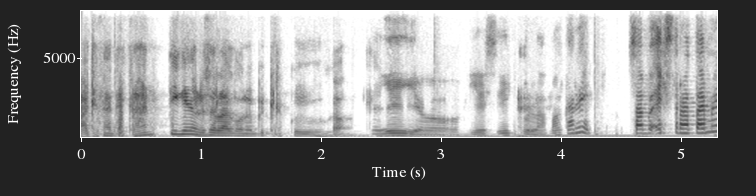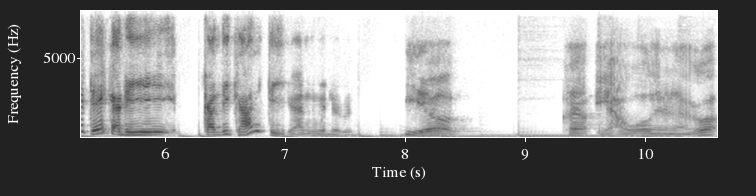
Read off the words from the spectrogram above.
kok diganti-ganti kan udah salah ngono pikirku kok Iya, yes iku lah. Makanya sampai extra time dia gak di ganti-ganti kan gitu loh. iya kayak ya Allah ini lah kok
